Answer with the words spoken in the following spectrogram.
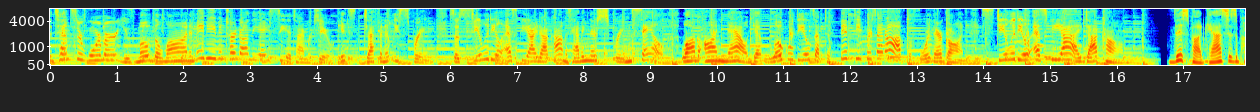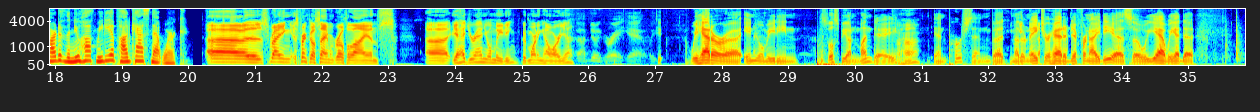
The temps are warmer, you've mowed the lawn, and maybe even turned on the AC a time or two. It's definitely spring. So StealADealSPI.com is having their spring sale. Log on now and get local deals up to 50% off before they're gone. StealADealSPI.com. This podcast is a part of the Neuhoff Media Podcast Network. Uh, Spring, Springfield Sangamon Growth Alliance. Uh, you had your annual meeting. Good morning. How are you? I'm doing great. Yeah. We, we had our uh, annual meeting. Supposed to be on Monday Uh-huh. in person, but Mother Nature had a different idea. So we, yeah, we had to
